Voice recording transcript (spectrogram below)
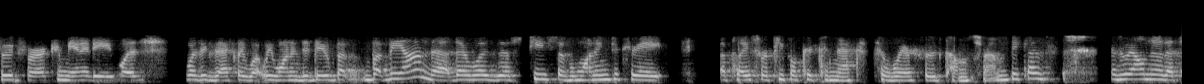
food for our community was was exactly what we wanted to do. But but beyond that, there was this piece of wanting to create a place where people could connect to where food comes from because as we all know that's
